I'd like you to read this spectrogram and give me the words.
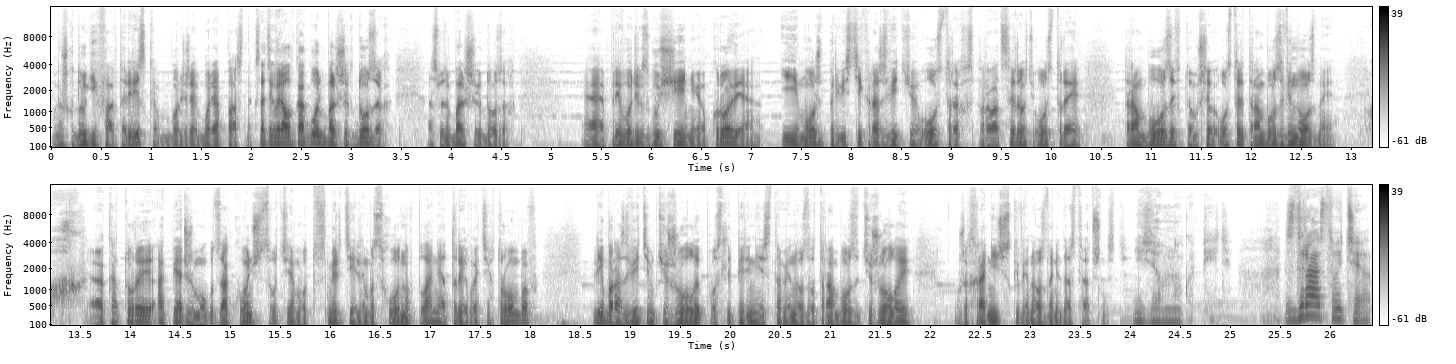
немножко другие факторы риска, более, более опасны. Кстати говоря, алкоголь в больших дозах, особенно в больших дозах, э, приводит к сгущению крови и может привести к развитию острых, спровоцировать острые тромбозы, в том числе острые тромбозы венозные, э, которые, опять же, могут закончиться вот тем вот смертельным исходом в плане отрыва этих тромбов, либо развитием тяжелой после перенесенного венозного тромбоза, тяжелой уже хронической венозной недостаточности. Нельзя много пить. Здравствуйте.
